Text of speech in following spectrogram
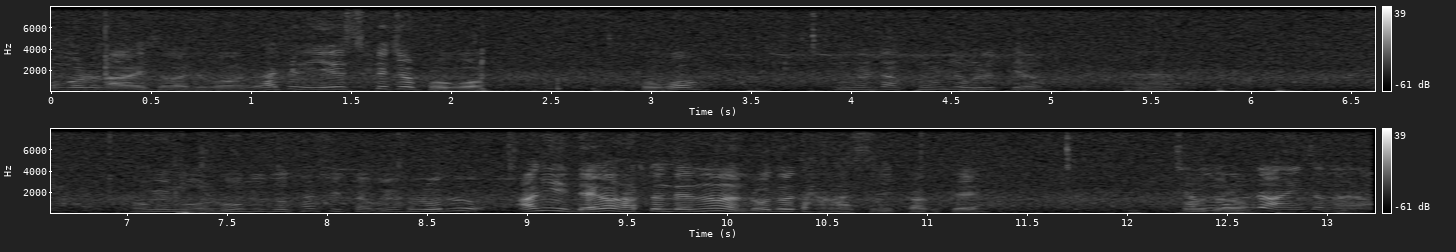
그런 걸로 나와 있어가지고 하여튼 이 스케줄 보고 보고 오늘 일단 공지 올릴게요. 예. 거기 뭐 로드도 탈 수 있다고요? 그 로드 아니 내가 갔던 데는 로드 다 갔으니까 그때 로드로 장롱도 아니잖아요.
